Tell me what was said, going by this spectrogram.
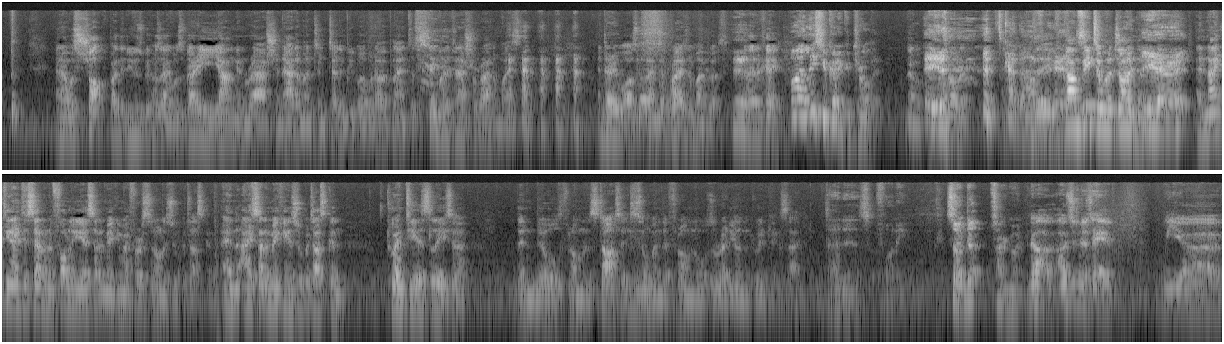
And I was shocked by the news because I was very young and rash and adamant in telling people I would never plant a single international variety on my estate. And there it was, Lo and planted behold. prior to my birth. Yeah. Said, okay, Well, at least you could have controlled it. no, You know, control it. it's kind of off The- your Gambita will join them. Yeah, right. In 1997, the following year, I started making my first and only Super Tuscan. And I started making a Super Tuscan 20 years later than the old phenomenon started, so Mm. when the phenomenon was already on the dwindling side. That is funny. So, d- sorry, go ahead. No, I was just gonna say, we uh,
